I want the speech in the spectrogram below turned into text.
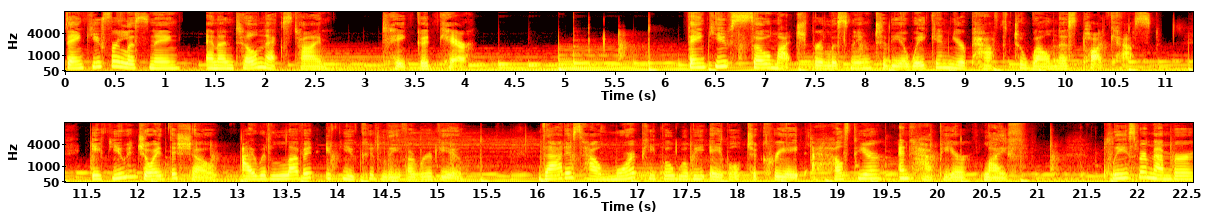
Thank you for listening, and until next time, take good care. Thank you so much for listening to the Awaken Your Path to Wellness podcast. If you enjoyed the show, I would love it if you could leave a review. That is how more people will be able to create a healthier and happier life. Please remember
